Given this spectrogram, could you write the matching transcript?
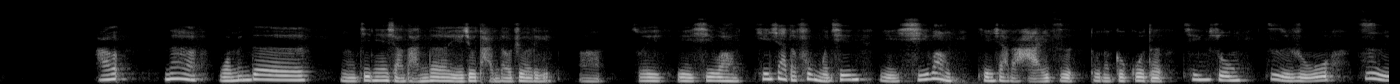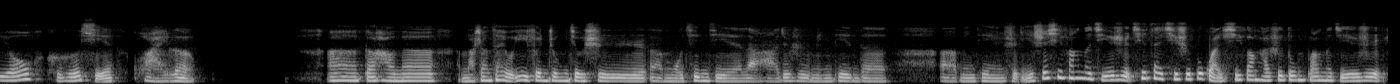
好，那我们的嗯，今天想谈的也就谈到这里啊。所以也希望天下的父母亲，也希望天下的孩子都能够过得轻松、自如、自由、和谐、快乐。啊，刚好呢，马上再有一分钟就是呃母亲节了哈，就是明天的啊，明天是也是西方的节日。现在其实不管西方还是东方的节日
